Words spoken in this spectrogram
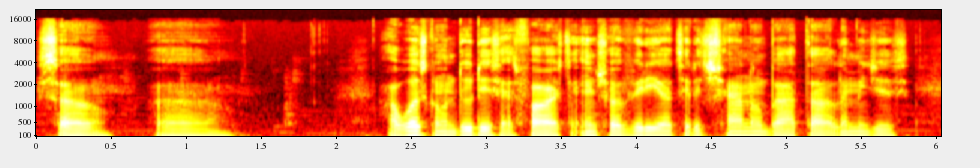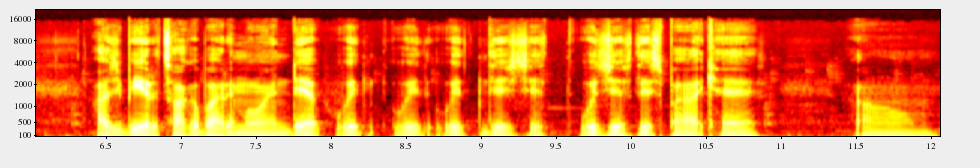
so uh I was gonna do this as far as the intro video to the channel but I thought let me just I'll just be able to talk about it more in depth with with with this just with just this podcast. Um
